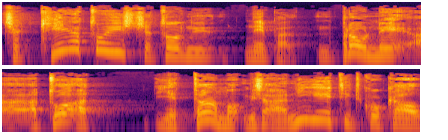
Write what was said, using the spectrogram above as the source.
čak, kje ga to išče? To ni, Nepal. prav ne, a, a to a je tam, mislim, a ni jeti tako kao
